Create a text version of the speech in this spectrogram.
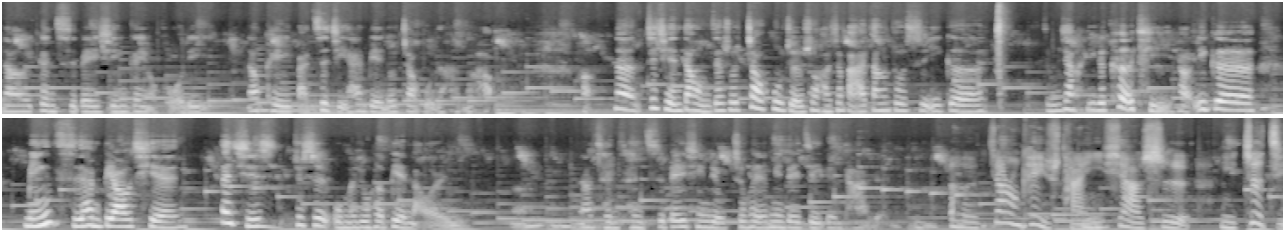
然后更慈悲心，更有活力，然后可以把自己和别人都照顾得很好。好，那之前当我们在说照顾者的时候，好像把它当做是一个怎么讲，一个课题，好，一个名词和标签。但其实就是我们如何变老而已，嗯，然后很很慈悲心、有智慧的面对自己跟他人，嗯，呃，嘉荣可以谈一下，是你这几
